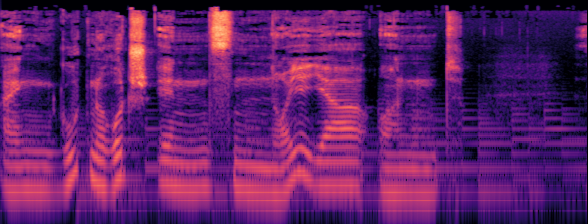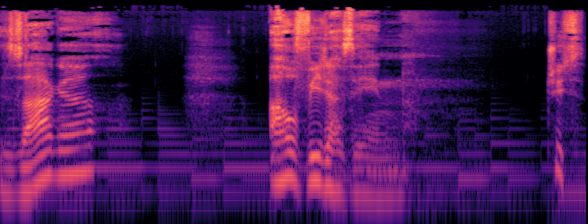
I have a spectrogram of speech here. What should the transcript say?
einen guten Rutsch ins neue Jahr und sage auf Wiedersehen. Tschüss.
